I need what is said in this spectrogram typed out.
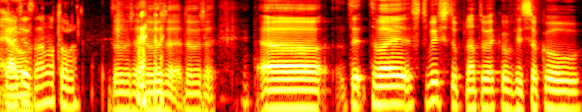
Já tě znám na tohle. Dobře, dobře, dobře. Uh, ty, tvoje, tvůj vstup na tu jako vysokou,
